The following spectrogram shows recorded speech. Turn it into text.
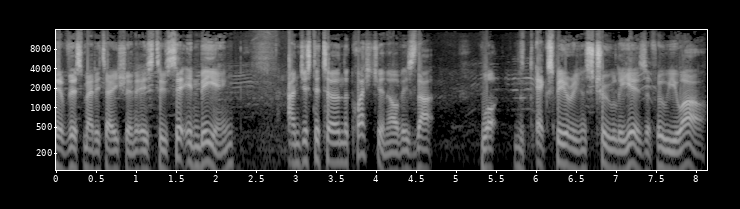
of this meditation is to sit in being and just to turn the question of is that what the experience truly is of who you are.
